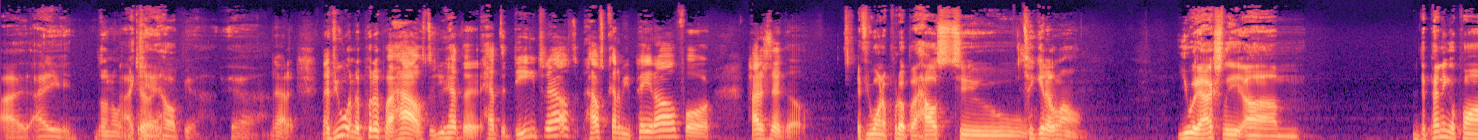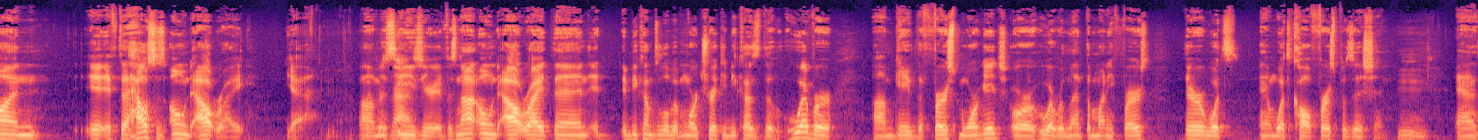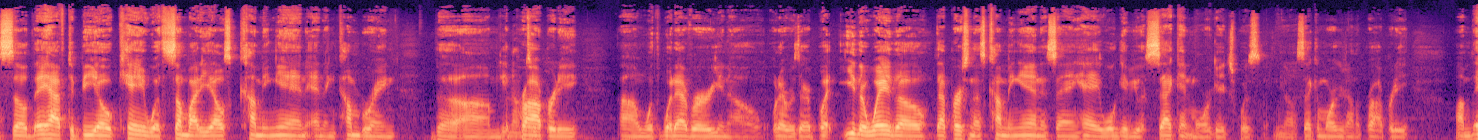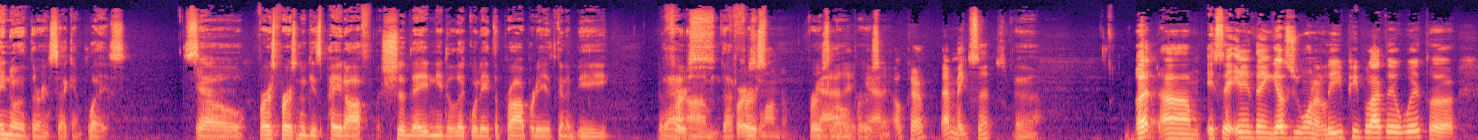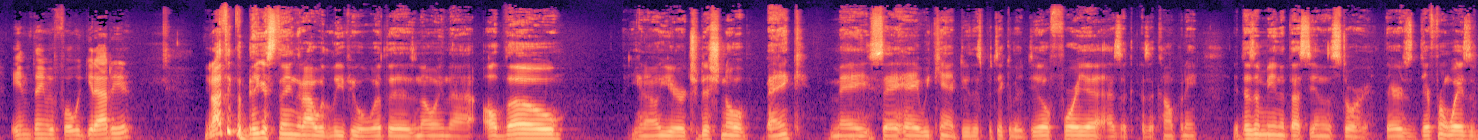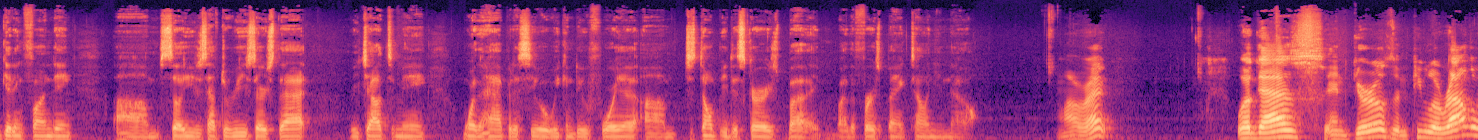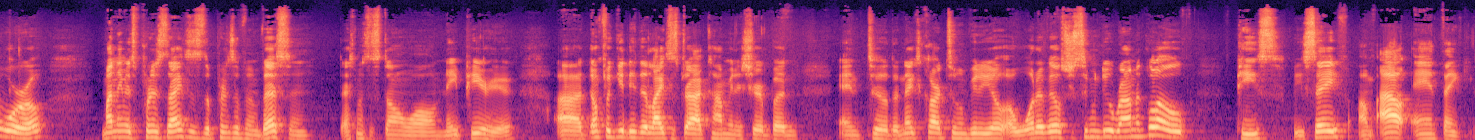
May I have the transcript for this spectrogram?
I I, Don't know. I can't you. help you. Yeah. Got it. Now, if you want to put up a house, do you have to have the deed to the house? House got to be paid off, or how does that go If you want to put up a house to to get a loan? you would actually um, depending upon if the house is owned outright, yeah, um, it's, it's easier. If it's not owned outright, then it, it becomes a little bit more tricky because the whoever um, gave the first mortgage or whoever lent the money first, they're what's in what's called first position, Hmm. and so they have to be okay with somebody else coming in and encumbering the um, the Getting on top. property um, with whatever you know whatever's there. But either way, though, that person that's coming in and saying, "Hey, we'll give you a second mortgage," was you know second mortgage on the property. Um, they know that they're in second place. So first person who gets paid off, should they need to liquidate the property, is going to be The that, first, um, that first, first, loan. first loan it, person. Okay, that makes sense. Yeah. But um, is there anything else you want to leave people out there with, or anything before we get out of here? You know, I think the biggest thing that I would leave people with is knowing that although, you know, your traditional bank may say, "Hey, we can't do this particular deal for you as a as a company," it doesn't mean that that's the end of the story. There's different ways of getting funding, um, so you just have to research that. Reach out to me. More than happy to see what we can do for you. Um, just don't be discouraged by by the first bank telling you no. All right. Well, guys and girls and people around the world, my name is Prince Dykes. This is the Prince of Investing. That's Mr. Stonewall Napier here. Uh, don't forget to hit the like, subscribe, comment, and share button. Until the next cartoon video or whatever else you see me do around the globe, peace, be safe. I'm out, and thank you.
